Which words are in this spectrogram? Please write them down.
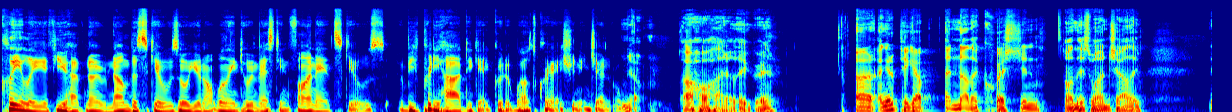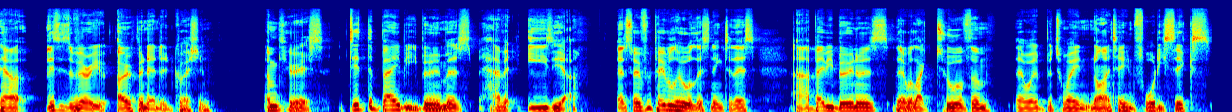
clearly, if you have no number skills or you're not willing to invest in finance skills, it would be pretty hard to get good at wealth creation in general. No, I wholeheartedly agree. I'm going to pick up another question on this one, Charley. Now, this is a very open ended question. I'm curious did the baby boomers have it easier? And so, for people who are listening to this, uh, baby boomers, there were like two of them. They were between 1946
